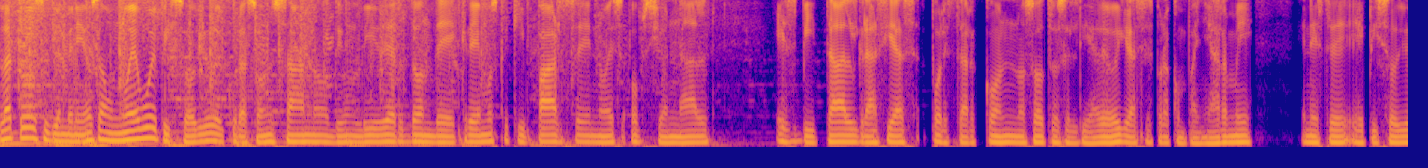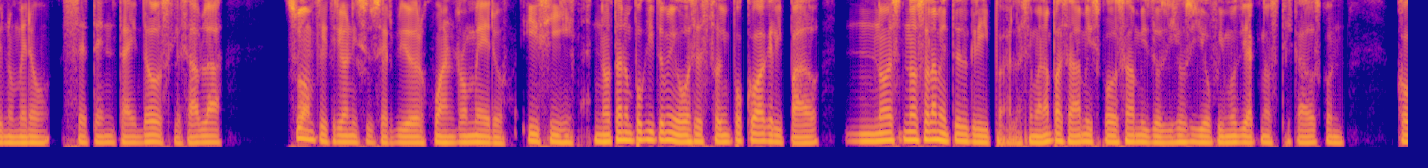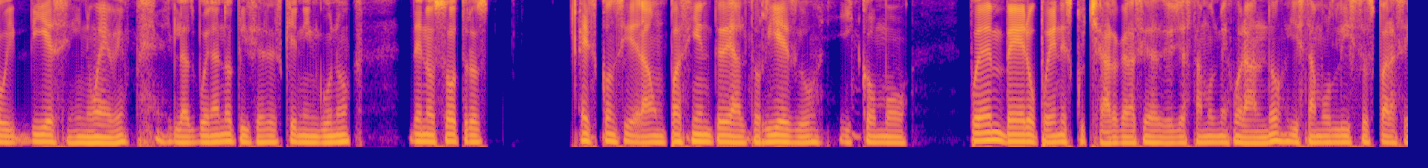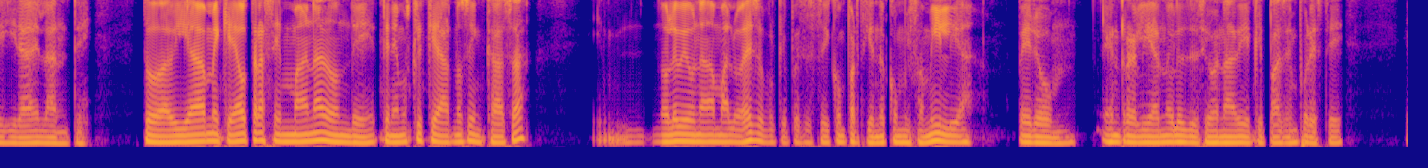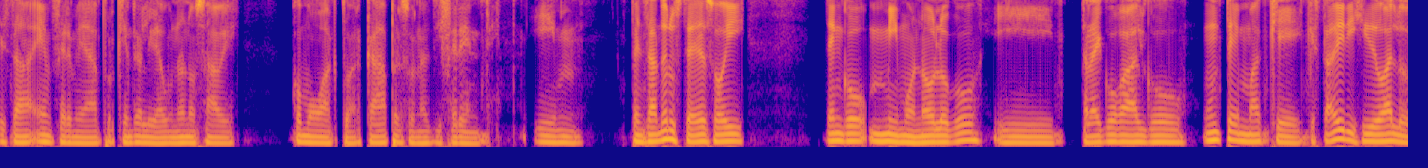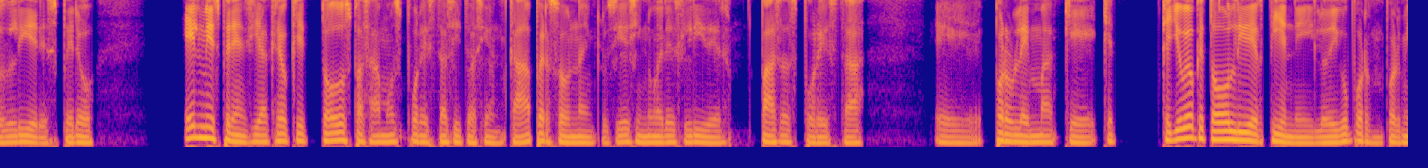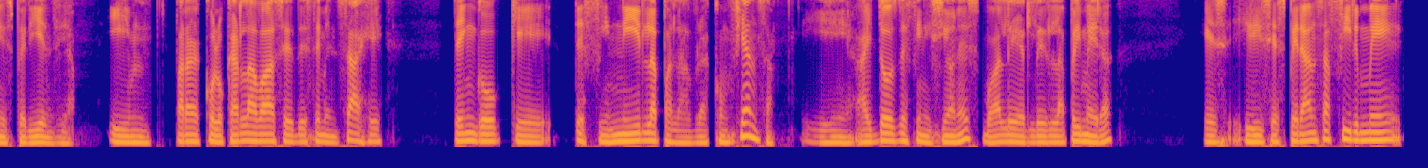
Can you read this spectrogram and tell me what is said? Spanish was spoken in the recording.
Hola a todos y bienvenidos a un nuevo episodio del Corazón Sano de un líder donde creemos que equiparse no es opcional, es vital. Gracias por estar con nosotros el día de hoy, gracias por acompañarme en este episodio número 72. Les habla su anfitrión y su servidor Juan Romero. Y si notan un poquito mi voz, estoy un poco agripado. No, es, no solamente es gripa. La semana pasada mi esposa, mis dos hijos y yo fuimos diagnosticados con COVID-19. Las buenas noticias es que ninguno de nosotros es considerado un paciente de alto riesgo y como pueden ver o pueden escuchar, gracias a Dios ya estamos mejorando y estamos listos para seguir adelante. Todavía me queda otra semana donde tenemos que quedarnos en casa. No le veo nada malo a eso porque pues estoy compartiendo con mi familia, pero en realidad no les deseo a nadie que pasen por este esta enfermedad porque en realidad uno no sabe cómo actuar, cada persona es diferente. Y mm, pensando en ustedes, hoy tengo mi monólogo y traigo algo, un tema que, que está dirigido a los líderes, pero en mi experiencia creo que todos pasamos por esta situación. Cada persona, inclusive si no eres líder, pasas por este problema que, que, que, yo veo que todo líder tiene y lo digo por, por mi experiencia. Y para colocar la base de este mensaje, tengo que definir la palabra confianza. Y hay dos definiciones. Voy a leerles la primera. Es, y dice, esperanza firme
